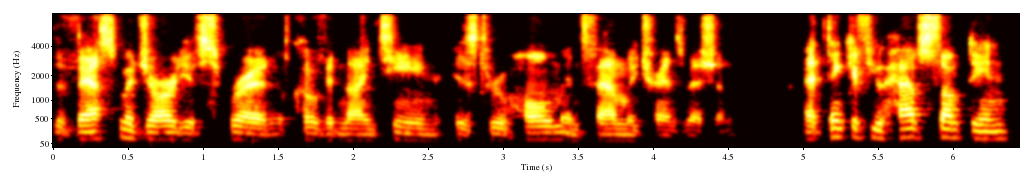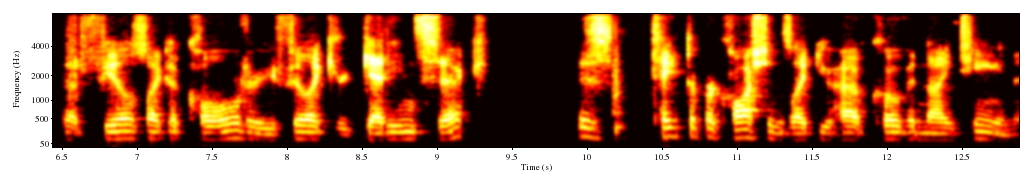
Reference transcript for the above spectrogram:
the vast majority of spread of COVID 19 is through home and family transmission. I think if you have something that feels like a cold or you feel like you're getting sick, is take the precautions like you have COVID 19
